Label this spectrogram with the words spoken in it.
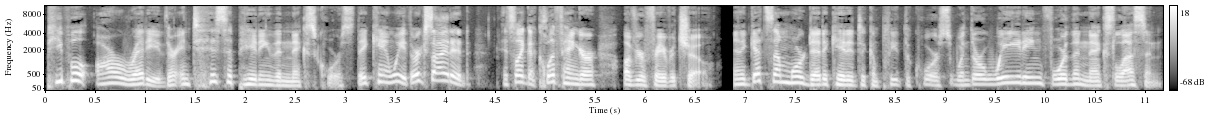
people are ready. They're anticipating the next course. They can't wait. They're excited. It's like a cliffhanger of your favorite show. And it gets them more dedicated to complete the course when they're waiting for the next lesson.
